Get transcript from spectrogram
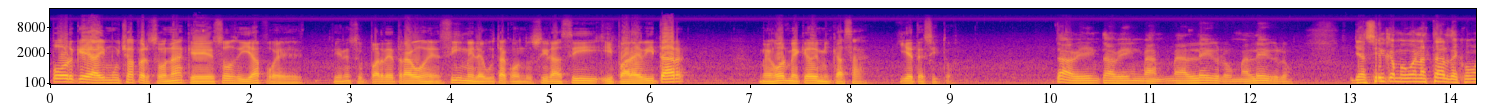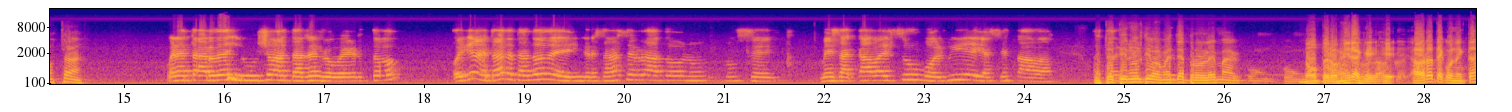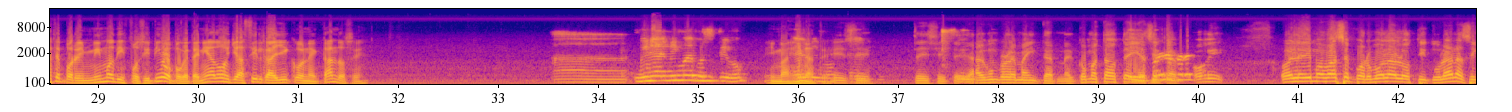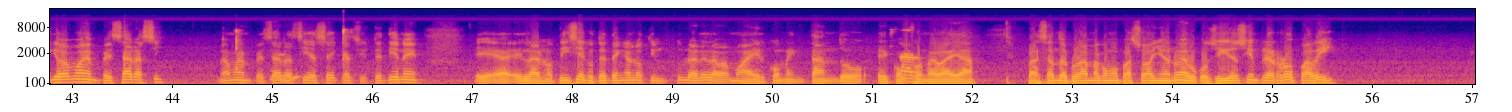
porque hay muchas personas que esos días pues tienen su par de tragos encima y les gusta conducir así y para evitar mejor me quedo en mi casa quietecito. Está bien, está bien, me, alegro, me alegro. Yacirca, muy buenas tardes, ¿cómo está? Buenas tardes, Lucho, buenas tardes, Roberto. Oigan, estaba tratando de ingresar hace rato, no, no sé. me sacaba el Zoom, volvía y así estaba. Usted tiene últimamente problemas con, con, No, pero con mira eso, que eh, ahora te conectaste por el mismo dispositivo porque tenía dos Yacirca allí conectándose. Ah, mira el mismo dispositivo. el Imagínate. mismo, Sí, sí. Sí, sí, algún problema de internet. ¿Cómo está usted, Hoy, hoy le dimos base por bola a los titulares, así que vamos a empezar así. Vamos a empezar así a seca. Si usted tiene eh, las noticias que usted tenga en los titulares, las vamos a ir comentando eh, conforme vaya pasando el programa, como pasó Año Nuevo. Consiguió siempre ropa, vi.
